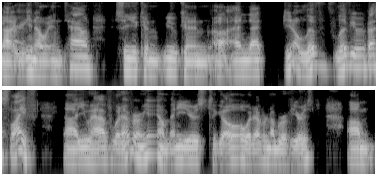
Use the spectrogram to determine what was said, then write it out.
uh, right. you know, in town, so you can you can uh, and that you know live live your best life. Uh, you have whatever you know many years to go, whatever number of years, um,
